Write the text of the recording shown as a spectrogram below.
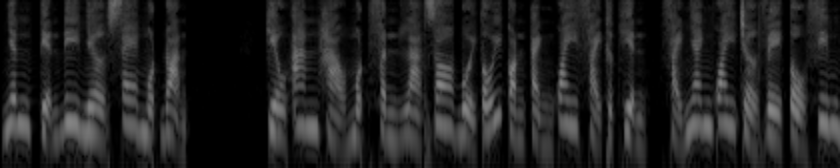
nhân tiện đi nhờ xe một đoạn. Kiều An Hảo một phần là do buổi tối còn cảnh quay phải thực hiện, phải nhanh quay trở về tổ phim.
